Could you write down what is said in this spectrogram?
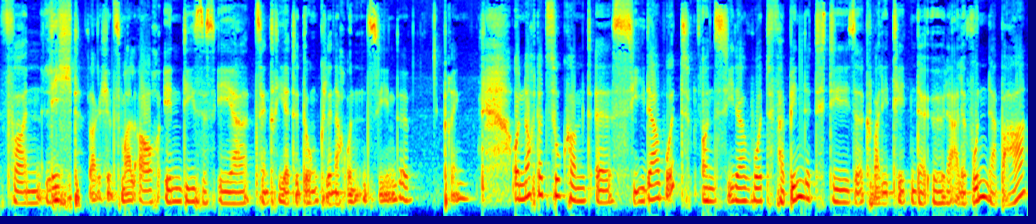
von Licht, sage ich jetzt mal auch, in dieses eher zentrierte, dunkle, nach unten ziehende bringen. Und noch dazu kommt äh, Cedarwood und Cedarwood verbindet diese Qualitäten der Öle alle wunderbar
